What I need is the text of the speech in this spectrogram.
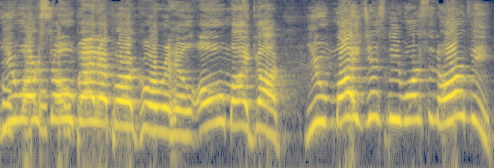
You are so bad at parkour, Rahil! Oh my god! You might just be worse than Harvey!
